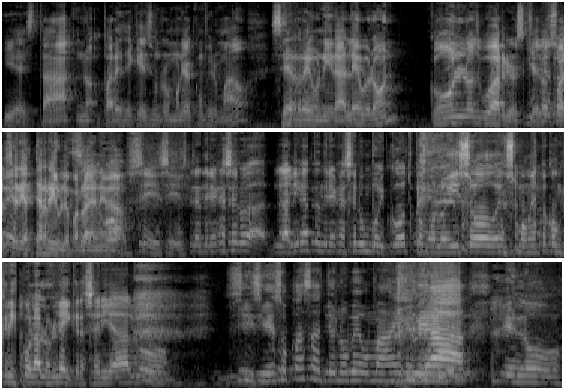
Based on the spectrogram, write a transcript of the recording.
y está, no, parece que es un rumor ya confirmado, se reunirá LeBron con los Warriors, que lo cual que- sería terrible para sí, la NBA. oh, Sí, sí, tendría que hacer, la liga tendría que hacer un boicot como lo hizo en su momento con Chris Paul a los Lakers. Sería algo... Sí, si eso pasa, yo no veo más NBA en los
